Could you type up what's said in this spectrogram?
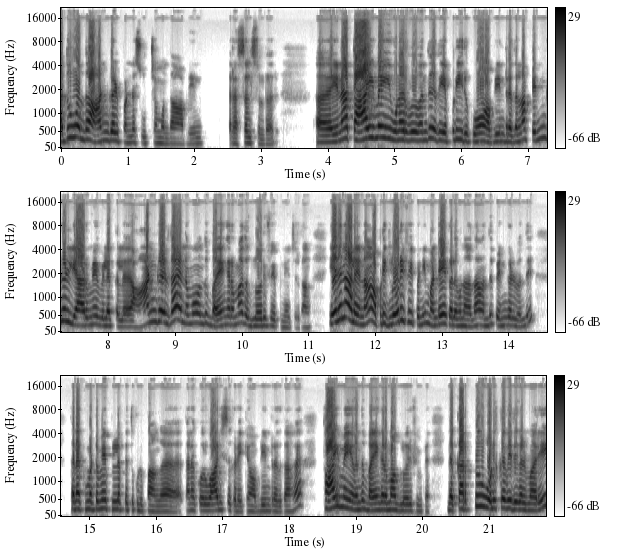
அதுவும் வந்து ஆண்கள் பண்ண சூட்சமும் தான் அப்படின்னு ரசல் சொல்றாரு. ஏன்னா தாய்மை உணர்வு வந்து அது எப்படி இருக்கும் அப்படின்றதெல்லாம் பெண்கள் யாருமே விளக்கல. ஆண்கள் தான் என்னமோ வந்து பயங்கரமா அதை குளோரிஃபை பண்ணி வச்சிருக்காங்க. எதனாலனா அப்படி குளோரிஃபை பண்ணி மண்டைய கழுவுனாதான் வந்து பெண்கள் வந்து தனக்கு மட்டுமே பிள்ளை பெற்று கொடுப்பாங்க. தனக்கு ஒரு வாரிசு கிடைக்கும் அப்படின்றதுக்காக தாய்மையை வந்து பயங்கரமா குளோரிஃபை இந்த கற்பு ஒழுக்க விதிகள் மாதிரியே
